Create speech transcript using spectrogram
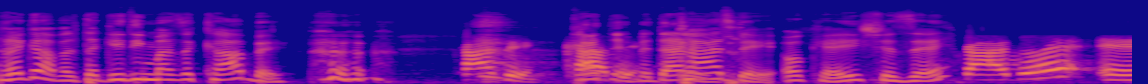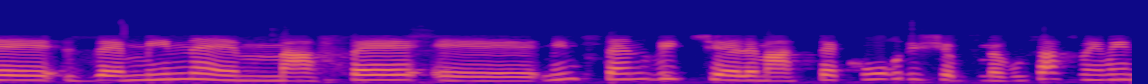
רגע, אבל תגידי מה זה קאבה. קאדה, קאדה, בדלת. קאדה, אוקיי, שזה? קאדה אה, זה מין אה, מאפה, אה, מין סטנדוויץ' שלמעשה כורדי שמבוסס ממין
